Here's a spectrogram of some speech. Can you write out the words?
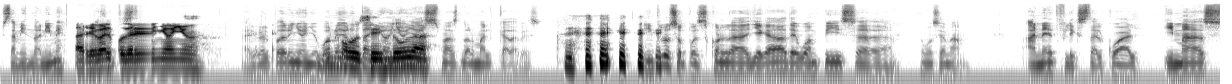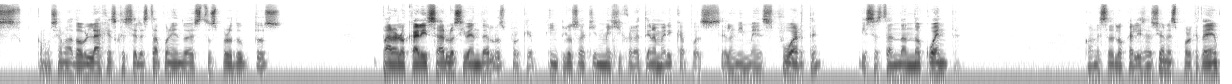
están viendo anime. Arriba el poder ñoño. Arriba el poder ñoño. Bueno, ya no ñoño, es más normal cada vez. Incluso pues con la llegada de One Piece a, ¿cómo se llama? A Netflix tal cual. Y más, ¿cómo se llama? Doblajes que se le está poniendo a estos productos para localizarlos y venderlos, porque incluso aquí en México Latinoamérica, pues el anime es fuerte y se están dando cuenta con estas localizaciones, porque también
